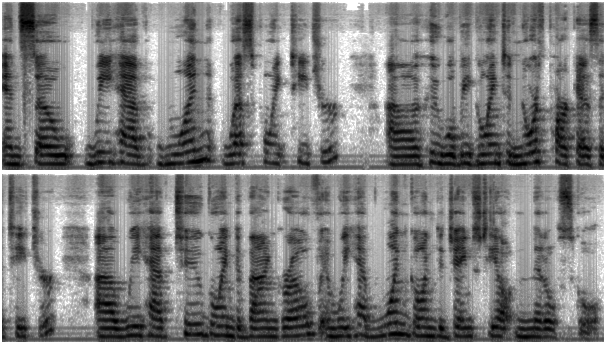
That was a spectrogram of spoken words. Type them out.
And so we have one West Point teacher uh, who will be going to North Park as a teacher. Uh, we have two going to Vine Grove, and we have one going to James T. Alton Middle School.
